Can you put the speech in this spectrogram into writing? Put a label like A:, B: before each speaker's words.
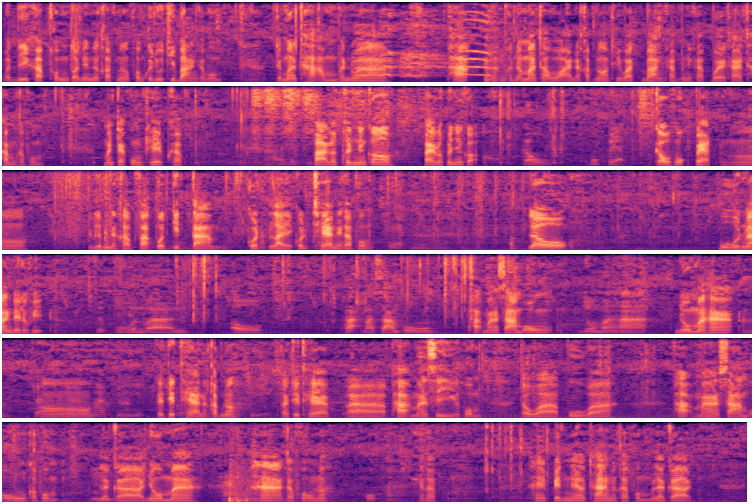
A: สวัสดีครับผมตอนนี้นะครับเนาะผมก็อยู่ที่บ้านครับผม จะมาถามเพิ่นว่าพระเพิ่นเอามาถวายนะครับเนอกที่วัดบ้านครับนี่ครับบริทายถ้ำครับผม มันจากกรุงเทพครับป้ายรถเพิ่นยังก็ป้ายรถเพิ่นยังก็
B: เก้าหกแปด
A: เก้าหกแปดอ๋ออย่าลืมนะครับ ฝากกดติดตาม กดไลค์กดแชร์นะครับผม แล้วปูคุณวางเดี๋ยวลูกพี่
B: จะปูนว่าเอาพระมาสามองค์
A: พระมาสามองค์
B: โยมมาหา
A: โยมมาหา
C: จาก
A: อ๋อ
C: ที่มาซี
A: ได้ติดแถนะครับเนาะได้ติดแถอ่าพระมาสีครับผม แต่ว่าปูว่าพระมาสามองค์ครับผม แล้วก็โยมมา
B: หา
A: หาครับผมเนาะ
B: หกหา
A: นะครับ ให้เป็นแนวทางนะครับผม แล้วก็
